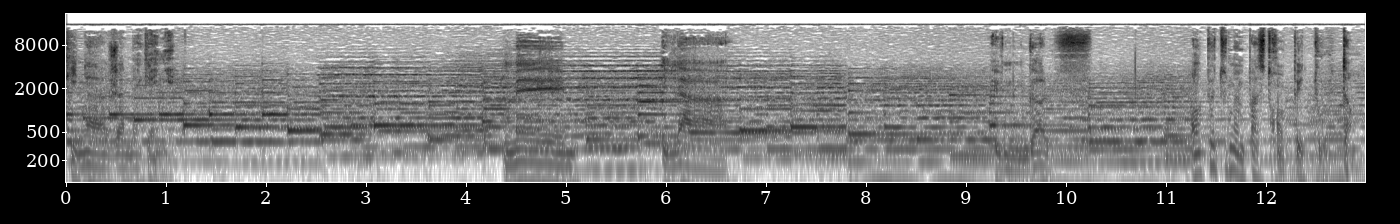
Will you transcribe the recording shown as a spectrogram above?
qui n'a jamais gagné. Mais il a une golf. On ne peut tout de même pas se tromper tout le temps.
